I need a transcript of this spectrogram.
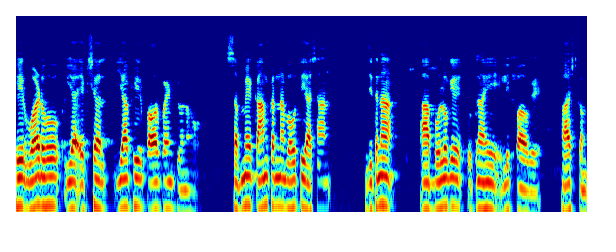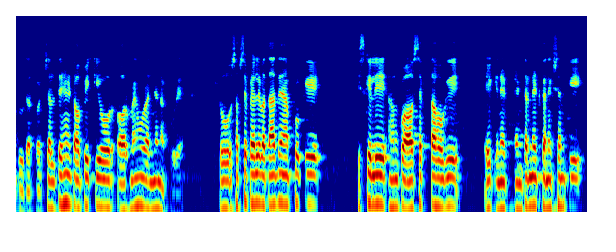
फिर वर्ड हो या एक्सेल या फिर पावर पॉइंट क्यों ना हो। सब में काम करना बहुत ही आसान। जितना आप बोलोगे, उतना ही लिख पाओगे। फास्ट कंप्यूटर पर। चलते हैं टॉपिक की ओर और, और मैं हूँ रंजन अकूरे। तो सबसे पहले बता दें आपको कि इसके लिए हमको आवश्यकता होगी एक इंटरनेट कनेक्शन की।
